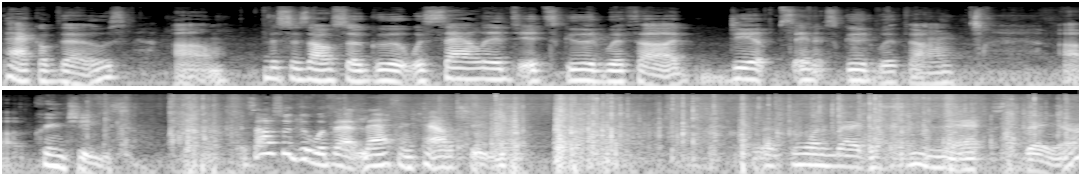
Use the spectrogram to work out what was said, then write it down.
pack of those. Um, this is also good with salads. It's good with uh, dips, and it's good with um, uh, cream cheese. It's also good with that Laughing Cow cheese. So that's one bag of snacks there.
